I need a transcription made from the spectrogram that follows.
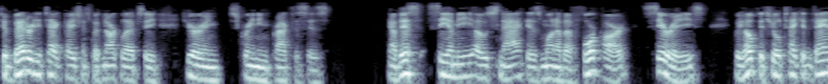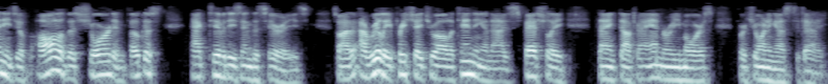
to better detect patients with narcolepsy during screening practices. Now, this CMEO snack is one of a four-part series. We hope that you'll take advantage of all of the short and focused activities in the series. So I, I really appreciate you all attending, and I especially thank Dr. Anne Marie Morse for joining us today.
